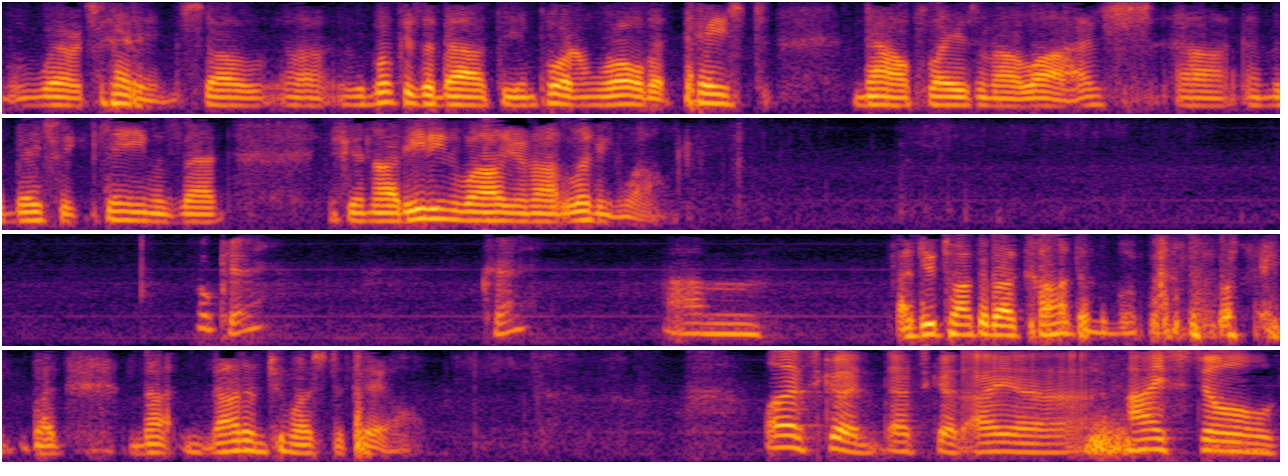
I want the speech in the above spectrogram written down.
where it's heading. So uh, the book is about the important role that taste now plays in our lives, uh, and the basic theme is that if you're not eating well, you're not living well. Okay. Okay. Um, I do talk about Kant in the book, by the way, but not not in too much detail. Well, that's good. That's good. I uh, I still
